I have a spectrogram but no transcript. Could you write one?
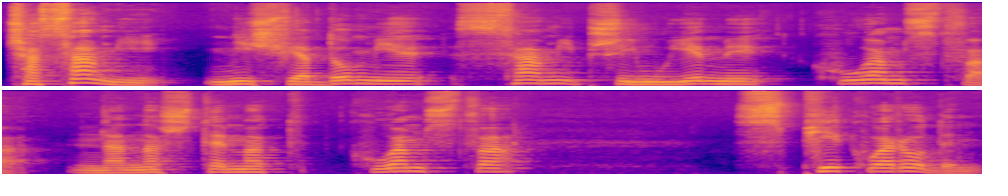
czasami nieświadomie sami przyjmujemy kłamstwa na nasz temat, kłamstwa z piekła rodem,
